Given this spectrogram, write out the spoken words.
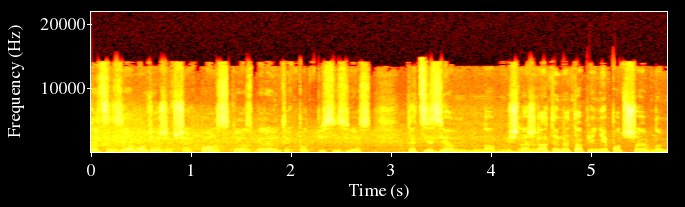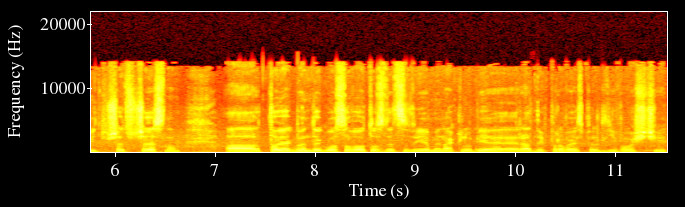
decyzja Młodzieży Wszechpolskiej o zbieraniu tych podpisów jest decyzją, no myślę, że na tym etapie niepotrzebną i przedwczesną. A to jak będę głosował, to zdecydujemy na klubie radnych Prawa i Sprawiedliwości,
